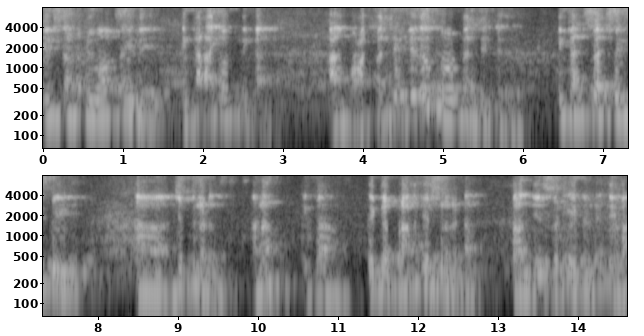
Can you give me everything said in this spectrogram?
చేస్తాడు టూ అవర్స్ అయింది. ఇంకా అలాగే అవుతుంది ఇంకా. ఆ వాచ్ పనిచేయట్లేదు ఫోన్ పనిచేయట్లేదు ఇంకా అలసి అలసి చెప్తున్నాడు. అన్న ఇంకా ఇంకా ప్రార్థన చేస్తున్నాడంట. ప్రార్థన చేసుకుని ఏంటంటే దేవా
